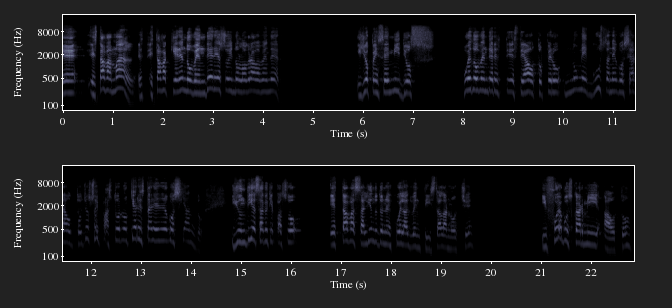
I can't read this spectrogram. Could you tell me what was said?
eh, estaba mal, estaba queriendo vender eso y no lograba vender. Y yo pensé, mi Dios, puedo vender este, este auto, pero no me gusta negociar auto. Yo soy pastor, no quiero estar negociando. Y un día, ¿sabe qué pasó? Estaba saliendo de una escuela adventista a la noche y fue a buscar mi auto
